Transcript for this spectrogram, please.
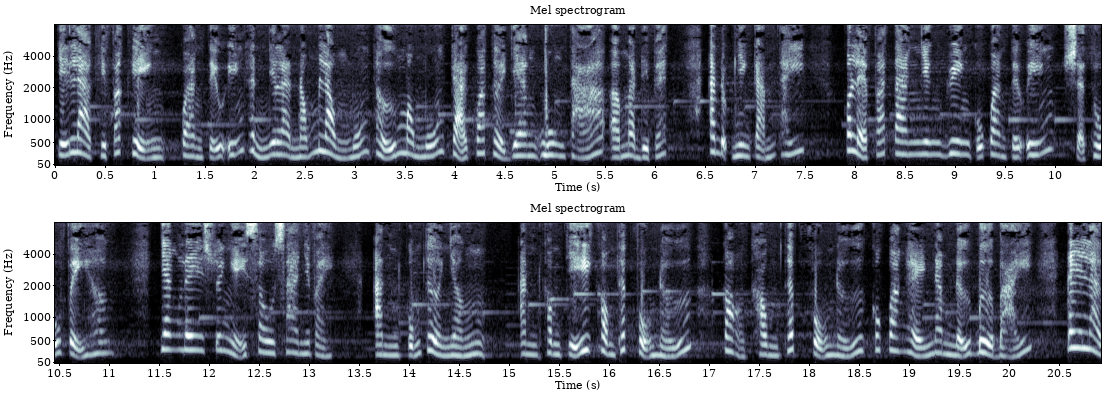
Chỉ là khi phát hiện Quan Tiểu Yến hình như là nóng lòng muốn thử mong muốn trải qua thời gian buông thả ở Madivet, anh đột nhiên cảm thấy có lẽ phá tan nhân duyên của Quan Tiểu Yến sẽ thú vị hơn. Giang Ly suy nghĩ sâu xa như vậy, anh cũng thừa nhận anh không chỉ không thích phụ nữ, còn không thích phụ nữ có quan hệ nam nữ bừa bãi. Đây là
